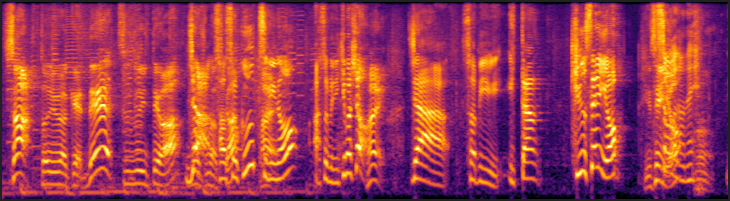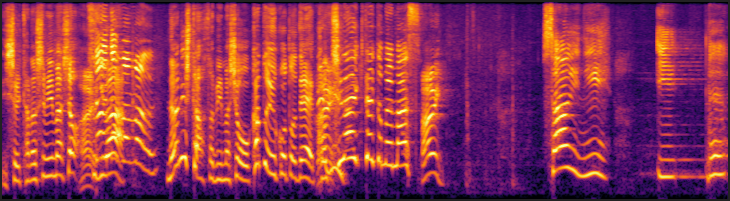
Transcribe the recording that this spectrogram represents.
さあというわけで続いてはじゃあ早速次の遊びに行きましょう、はいじゃあソビー一旦9000よ。はい2000よ。そうだね。ん。一緒に楽しみましょう、はい。次は何して遊びましょうかということでこちら行きたいと思います、はい。3位に入れて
